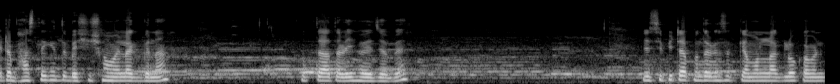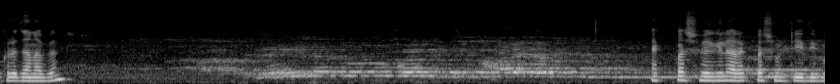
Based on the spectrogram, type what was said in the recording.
এটা ভাজতে কিন্তু বেশি সময় লাগবে না, খুব তাড়াতাড়ি হয়ে যাবে। রেসিপিটা আপনাদের কাছে কেমন লাগল কমেন্ট করে জানাবেন। এক পাশ হয়ে গেলে আরেক পাশ উল্টিয়ে দিব।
